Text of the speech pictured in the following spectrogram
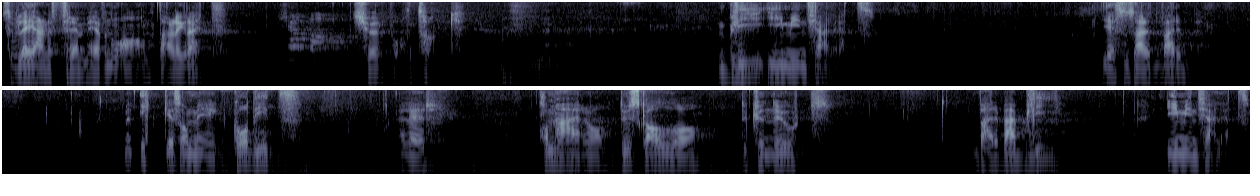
så vil jeg gjerne fremheve noe annet. Er det greit? Kjør på. Kjør på. Takk. Bli i min kjærlighet. Jesus er et verb. Men ikke som i 'gå dit' eller 'kom her', og 'du skal', og 'du kunne gjort'. Verbet er 'bli i min kjærlighet'.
